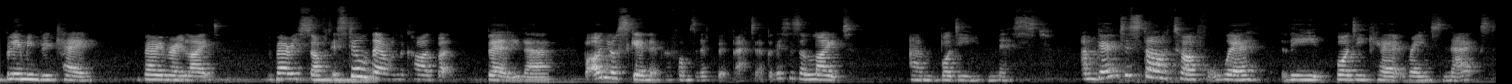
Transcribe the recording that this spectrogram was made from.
blooming bouquet. Very, very light. Very soft. It's still there on the card, but barely there. But on your skin, it performs a little bit better. But this is a light um, body mist. I'm going to start off with the body care range next.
